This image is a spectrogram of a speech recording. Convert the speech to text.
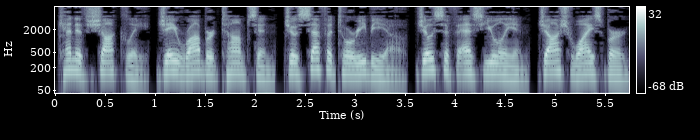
Kenneth Shockley, J. Robert Thompson, Josefa Toribio, Joseph S. Ullian, Josh Weisberg,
